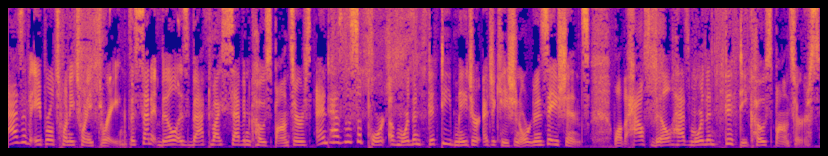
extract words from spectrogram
As of April 2023, the Senate bill is backed by seven co sponsors and has the support of more than 50 major education organizations, while the House bill has more than 50 co sponsors.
